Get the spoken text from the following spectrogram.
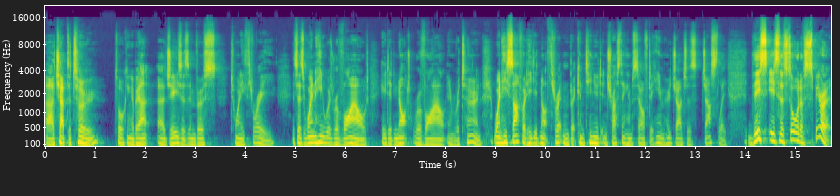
uh, chapter 2, talking about uh, Jesus in verse 23. It says, When he was reviled, he did not revile in return. When he suffered, he did not threaten, but continued entrusting himself to him who judges justly. This is the sort of spirit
